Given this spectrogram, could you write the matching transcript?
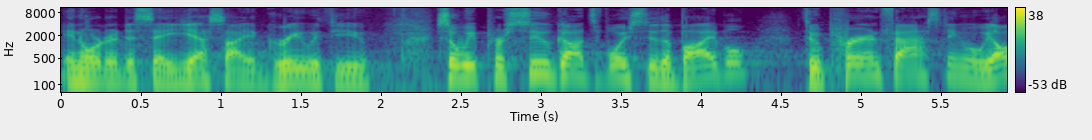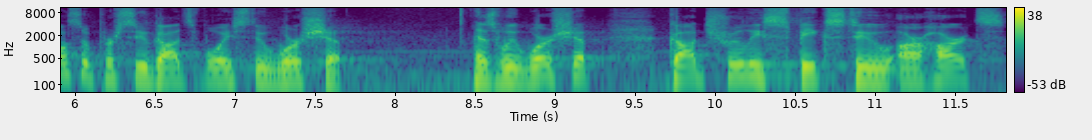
in order to say, Yes, I agree with you. So we pursue God's voice through the Bible, through prayer and fasting, and we also pursue God's voice through worship. As we worship, God truly speaks to our hearts.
